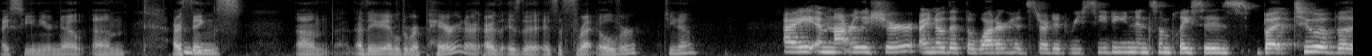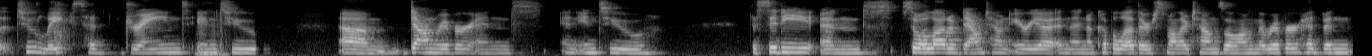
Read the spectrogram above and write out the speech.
I see in your note. Um, are mm-hmm. things um, are they able to repair it, or, or is the is the threat over? Do you know? I am not really sure. I know that the water had started receding in some places, but two of the two lakes had drained mm-hmm. into um, downriver and and into the city, and so a lot of downtown area, and then a couple other smaller towns along the river had been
